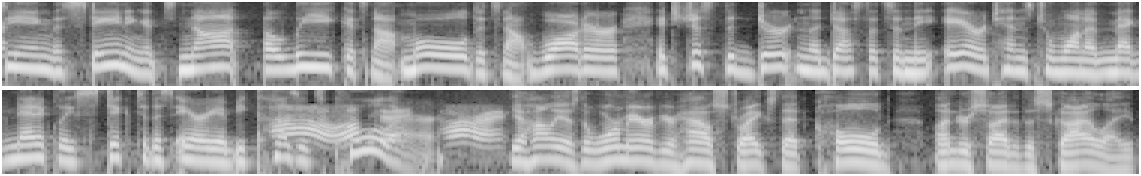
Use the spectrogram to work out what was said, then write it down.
seeing the staining. It's not a leak, it's not mold, it's not water. It's just the dirt and the dust that's in the air tends to want to magnetically stick to this area because it's oh, cooler. Okay. All right. Yeah, Holly, as the warm air of your house strikes that cold underside of the skylight,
